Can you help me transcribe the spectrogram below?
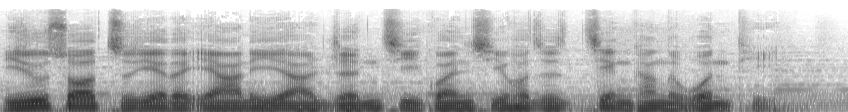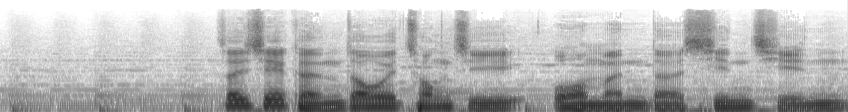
比如说职业的压力啊，人际关系或者是健康的问题，这些可能都会冲击我们的心情，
